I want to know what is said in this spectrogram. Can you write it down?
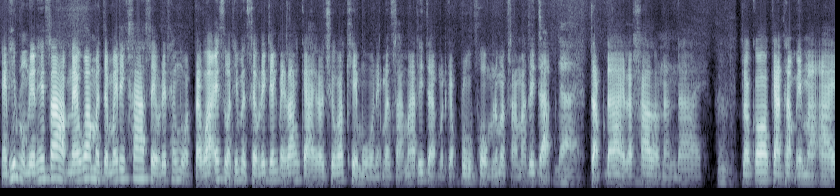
อย่างที่ผมเรียนให้ทราบแม้ว่ามันจะไม่ได้ฆ่าเซลล์ได้ทั้งหมด แต่ว่าไอ้ส่วนที่เป็นเซลล์เล็กๆในร่างกายเราเชื่อว่าเคมีเนี่ยมันสามารถที่จะเหมือนกับปรูพรมแล้วมันสามารถที่จะจับได้จับได้และฆ่าเหล่านั้นได้อืมแล้วก็การทำ MRI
